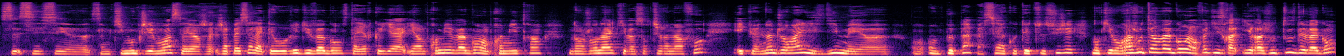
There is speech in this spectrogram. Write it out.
c'est c'est c'est euh, c'est un petit mot que j'ai moi, c'est-à-dire j'a- j'appelle ça la théorie du wagon, c'est-à-dire qu'il y a il y a un premier wagon, un premier train dans le journal qui va sortir une info et puis un autre journal il se dit mais euh, on, on ne peut pas passer à côté de ce sujet, donc ils vont rajouter un wagon et en fait ils, se ra- ils rajoutent tous des wagons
